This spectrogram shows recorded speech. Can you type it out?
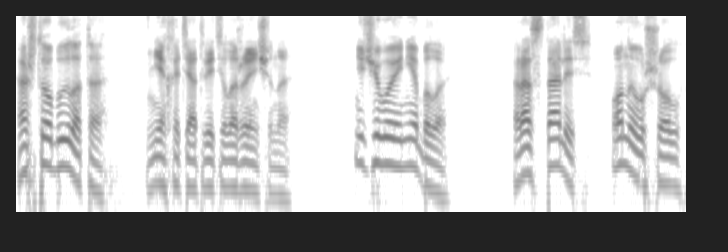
А что было-то? — нехотя ответила женщина. Ничего и не было. Расстались, он и ушел.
